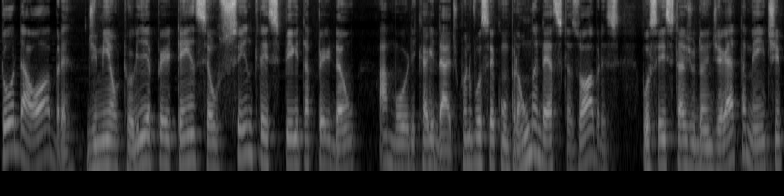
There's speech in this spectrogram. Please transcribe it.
Toda obra de minha autoria pertence ao Centro Espírita Perdão, Amor e Caridade. Quando você compra uma destas obras, você está ajudando diretamente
